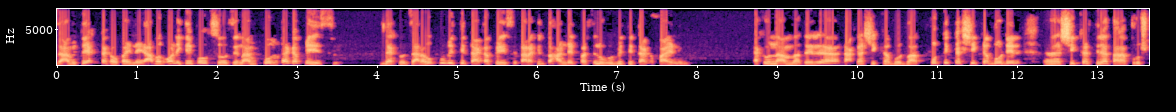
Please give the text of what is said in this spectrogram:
যে আমি তো এক টাকাও পাই নাই। আবার অনেকেই বলছো যে না আমি কোন টাকা পেয়েছি? দেখো যারা উপবৃত্তির টাকা পেয়েছে তারা কিন্তু হান্ড্রেড পার্সেন্ট উপবৃত্তির টাকা পায়নি। এখন আমাদের ঢাকা শিক্ষা বোর্ড বা প্রত্যেকটা শিক্ষা বোর্ডের শিক্ষার্থীরা তারা প্রশ্ন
